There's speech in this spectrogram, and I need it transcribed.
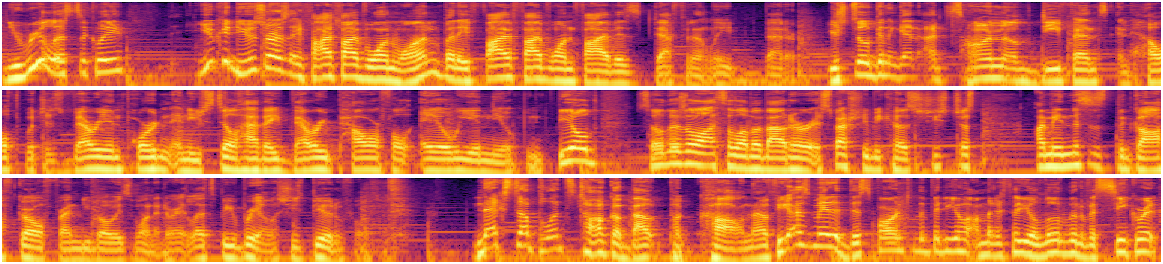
you realistically you could use her as a 5511 but a 5515 is definitely better. You're still to get a ton of defense and health which is very important and you still have a very powerful aoe in the open field. So there's a lot to love about her especially because she's just I mean this is the goth girlfriend you've always wanted right? Let's be real. She's beautiful next up let's talk about Pakal now if you guys made it this far into the video I'm going to tell you a little bit of a secret.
